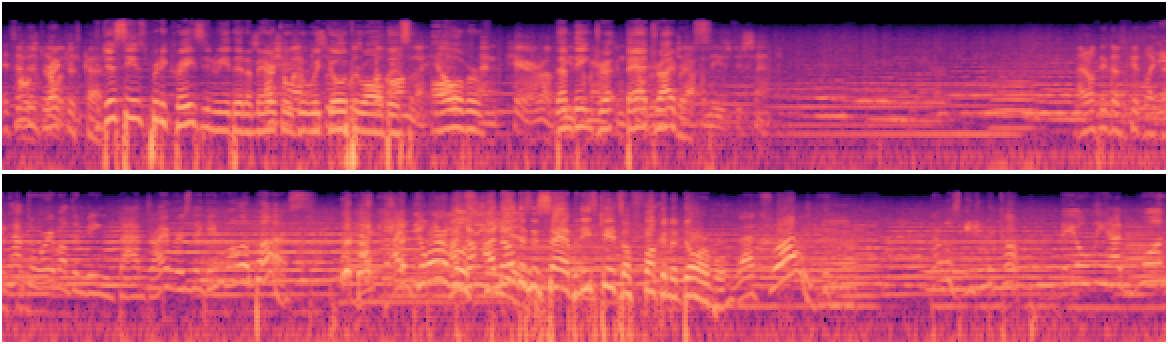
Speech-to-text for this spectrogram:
It's in the director's cut. It just seems pretty crazy to me that America would go through all this all over and care of them being dri- bad children of drivers. I don't think those kids like They that. didn't have to worry about them being bad drivers. They gave them all a bus. Look how I adorable I know, she I know this is sad, but these kids are fucking adorable. That's right. That was eating the cup. They only had one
